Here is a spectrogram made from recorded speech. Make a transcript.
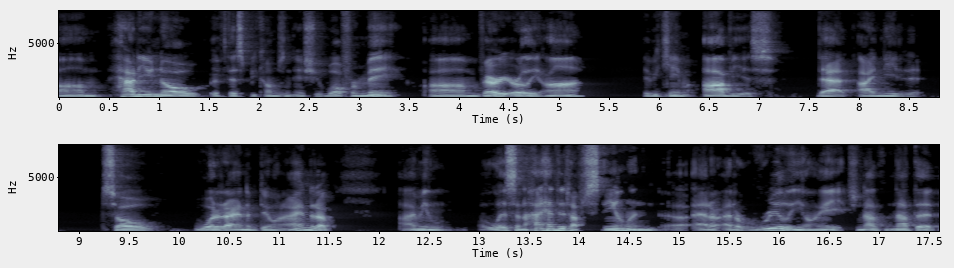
um, how do you know if this becomes an issue? Well, for me, um, very early on, it became obvious that I needed it. So, what did I end up doing? I ended up, I mean, Listen, I ended up stealing uh, at a, at a really young age. Not not that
